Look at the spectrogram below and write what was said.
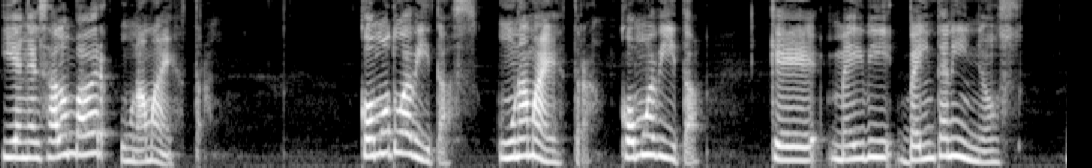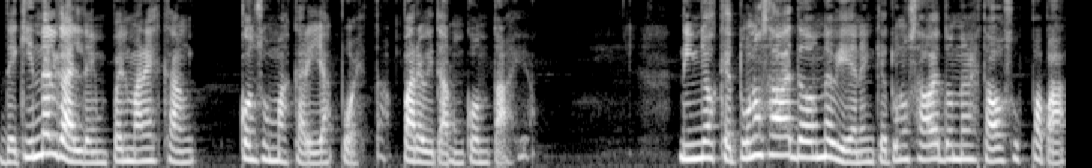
y en el salón va a haber una maestra. ¿Cómo tú evitas una maestra? ¿Cómo evita que maybe 20 niños de kindergarten permanezcan con sus mascarillas puestas para evitar un contagio? Niños que tú no sabes de dónde vienen, que tú no sabes dónde han estado sus papás.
